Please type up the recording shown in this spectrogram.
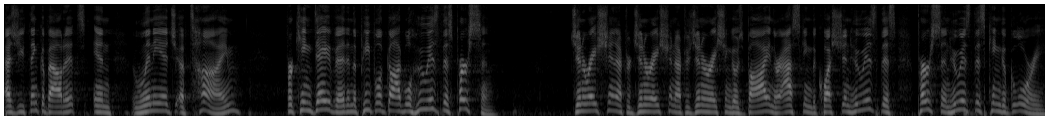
as you think about it in lineage of time for King David and the people of God. Well, who is this person? Generation after generation after generation goes by, and they're asking the question who is this person? Who is this King of glory?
